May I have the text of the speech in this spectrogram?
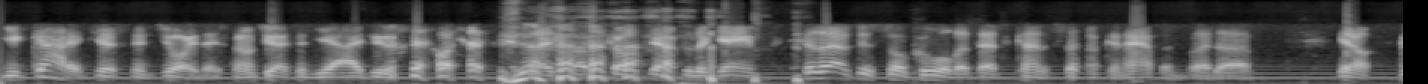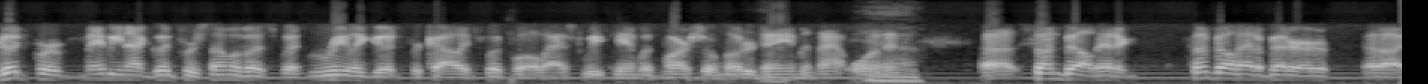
You gotta just enjoy this, don't you? I said, "Yeah, I do." and I saw the coach after the game because that was just so cool that that kind of stuff can happen. But uh, you know, good for maybe not good for some of us, but really good for college football last weekend with Marshall, Notre Dame, and that one. And uh, Sunbelt had a Sunbelt had a better uh,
